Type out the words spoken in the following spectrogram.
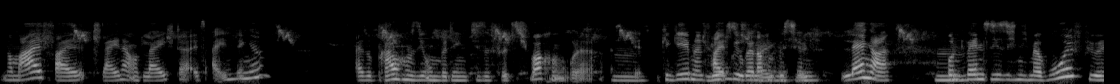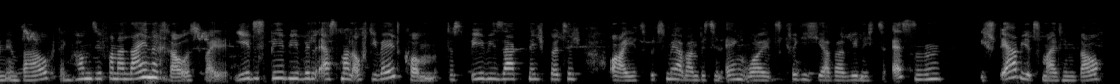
Normalfall kleiner und leichter als Einlinge. Also brauchen sie unbedingt diese 40 Wochen oder hm. gegebenenfalls Logisch sogar noch ein bisschen länger. Hm. Und wenn sie sich nicht mehr wohlfühlen im Bauch, dann kommen sie von alleine raus, weil jedes Baby will erstmal auf die Welt kommen. Das Baby sagt nicht plötzlich, oh, jetzt wird es mir aber ein bisschen eng, oh, jetzt kriege ich hier aber wenig zu essen ich sterbe jetzt mal im Bauch.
